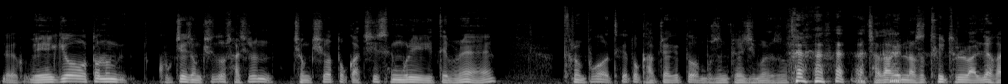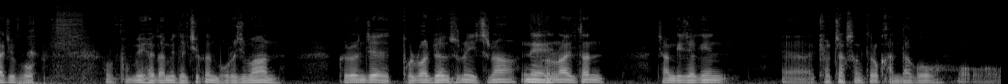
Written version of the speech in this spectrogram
근데 외교 또는 국제 정치도 사실은 정치와 똑같이 생물이기 때문에 트럼프가 어떻게 또 갑자기 또 무슨 변심을 해서 자다가 일어나서 트위터를 날려가지고 북미 회담이 될지 그건 모르지만 그런 이제 돌발 변수는 있으나 네. 그러나 일단 장기적인 에, 교착 상태로 간다고 어,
